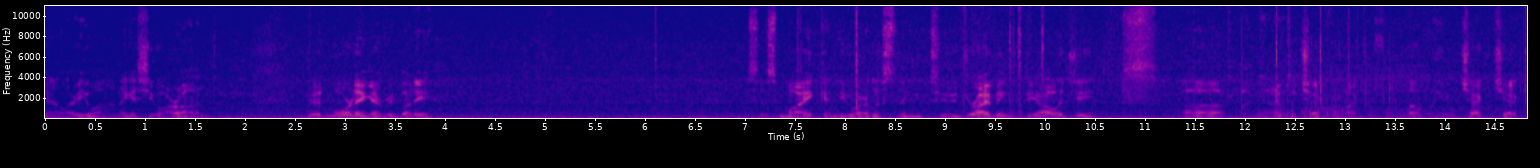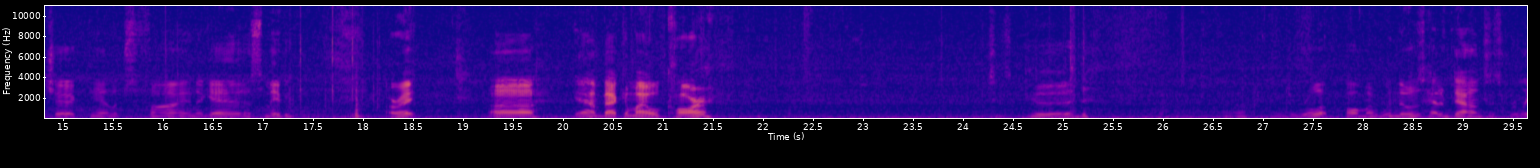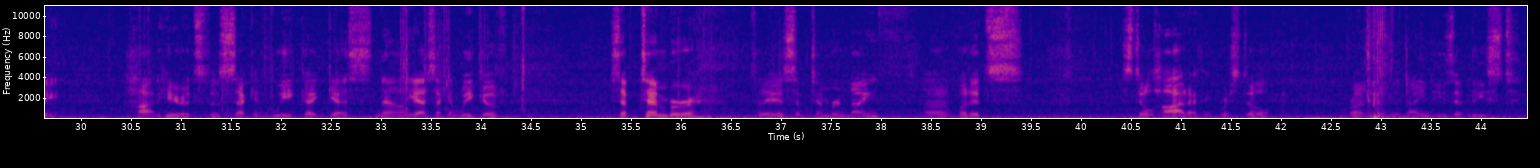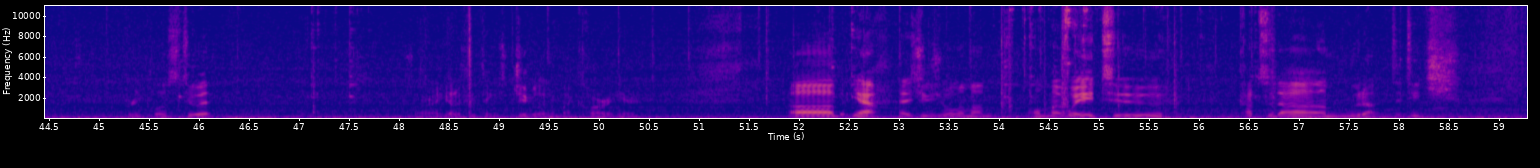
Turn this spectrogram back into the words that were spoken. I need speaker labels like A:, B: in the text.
A: tell. Are you on? I guess you are on. Good morning, everybody. This is Mike, and you are listening to Driving Theology. Uh, I'm gonna have to check the microphone level here. Check, check, check. Yeah, looks fine, I guess. Maybe. All right. Uh, yeah, I'm back in my old car, which is good. Uh, need to roll up all my windows, had them down because it's really hot here. It's the second week, I guess, now. Yeah, second week of September. Today is September 9th, uh, but it's still hot. I think we're still running in the 90s at least. Pretty close to it. Sorry, I got a few things jiggling in my car here. Uh, but yeah, as usual, I'm on, on my way to Katsuda Mura to teach.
